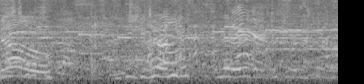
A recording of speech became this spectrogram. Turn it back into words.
No! You think doing this? And then everybody just waiting for you.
